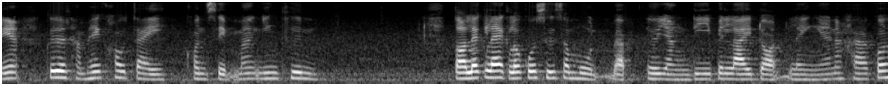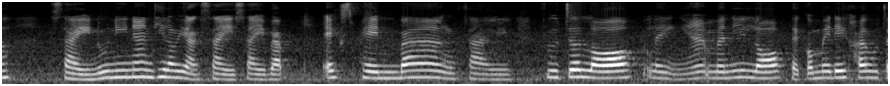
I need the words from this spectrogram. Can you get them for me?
เนี่ยก็จะทำให้เข้าใจคอนเซปต์มากยิ่งขึ้น ตอนแรกๆเราก็ซื้อสมุดแบบเอออย่างดีเป็นลาย dot อะไรเงี้ยนะคะ ก็ใส่นู่นนี่นั่นที่เราอยากใส่ใส่แบบ X Pen บ้าง ใส่ future lock อะไรอย่างเงี้ย money lock แต่ก็ไม่ได้เข้าใจ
